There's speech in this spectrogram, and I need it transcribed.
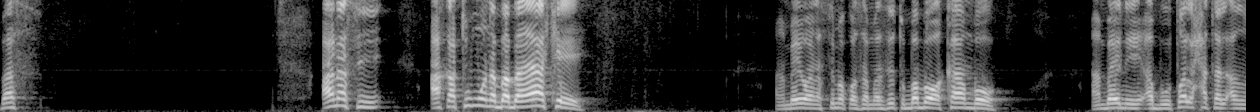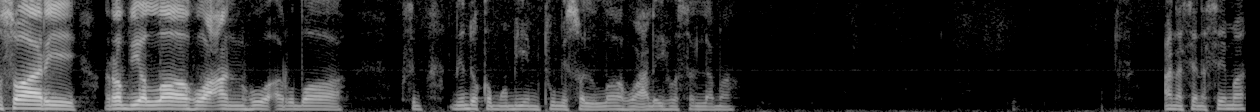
Basi anasi akatumwa na baba yake ambaye wanasema kwa zama zetu baba wa kambo ambaye ni abu talhat lansari ansari radiallahu anhu waardah nenda ukamwambie mtume salllahu alaihi wasalama anas anasema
